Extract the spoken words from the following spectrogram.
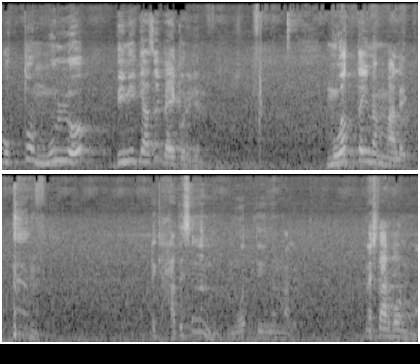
উক্ত মূল্য দিনই কাজে ব্যয় করিলেন। মুয়াত্তা ইমাম মালিক। হাদিসের নাম মুয়াত্তা ইমাম মালিক। না তার বর্ণনা।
